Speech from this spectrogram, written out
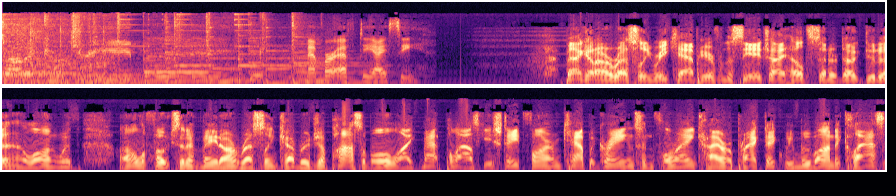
Town and Country Bank. Member FDIC. Back on our wrestling recap here from the CHI Health Center, Doug Duda, along with all the folks that have made our wrestling coverage possible, like Matt Pulowski, State Farm, Kappa Grains, and Florang Chiropractic. We move on to Class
